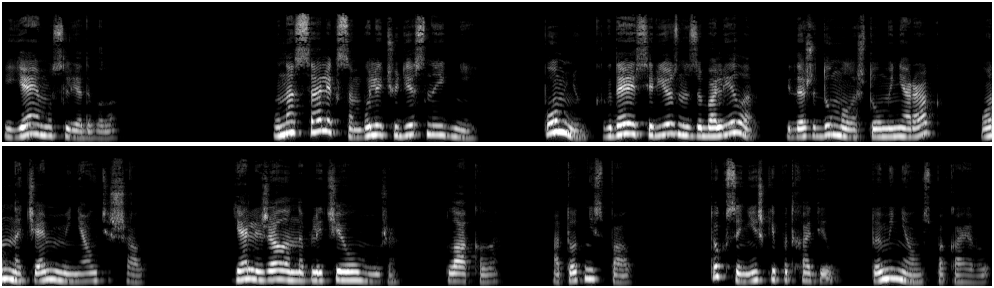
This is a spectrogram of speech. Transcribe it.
и я ему следовала. У нас с Алексом были чудесные дни. Помню, когда я серьезно заболела и даже думала, что у меня рак, он ночами меня утешал. Я лежала на плече у мужа, плакала, а тот не спал. То к сынишке подходил, то меня успокаивал.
